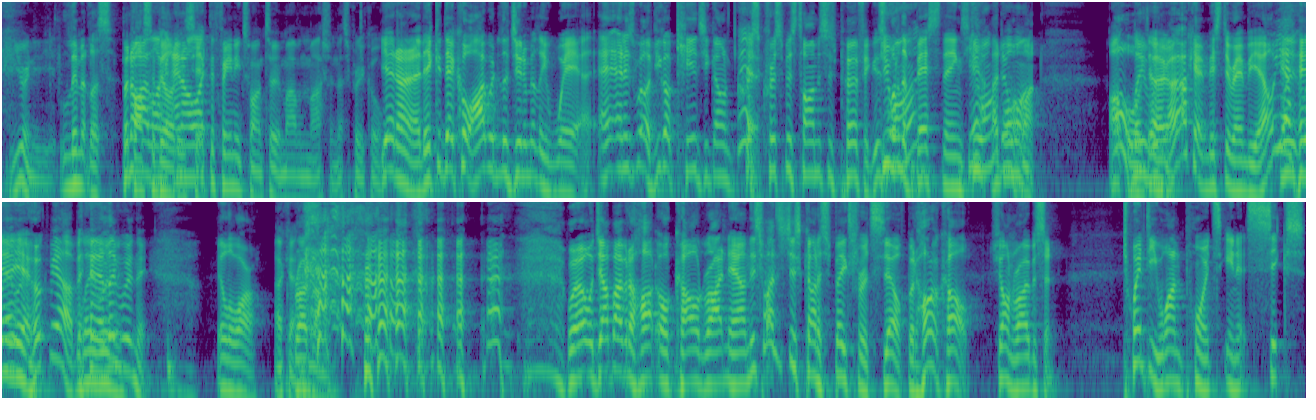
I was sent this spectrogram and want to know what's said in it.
You're an idiot. Limitless But I like, possibilities. and I yeah. like the Phoenix one too, Marvin the Martian. That's pretty cool. Yeah, no, no, they're, they're cool. I would legitimately wear, and, and as well, if you got kids, you're going Chris, Yeah. Christmas time. This is perfect. This Do is one of the one? best things. Do Yeah, you want- I do want one. Oh, Oh, okay, Mr. NBL. Yeah, yeah, yeah. Hook me up. Leave with me. Illawarra. Okay. Well, we'll jump over to hot or cold right now, and this one's just kind of speaks for itself. But hot or cold, Sean Roberson, 21 points in six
